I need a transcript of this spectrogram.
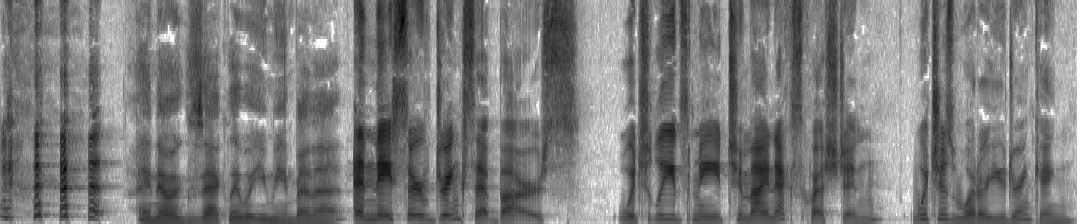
I know exactly what you mean by that. And they serve drinks at bars, which leads me to my next question, which is what are you drinking?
